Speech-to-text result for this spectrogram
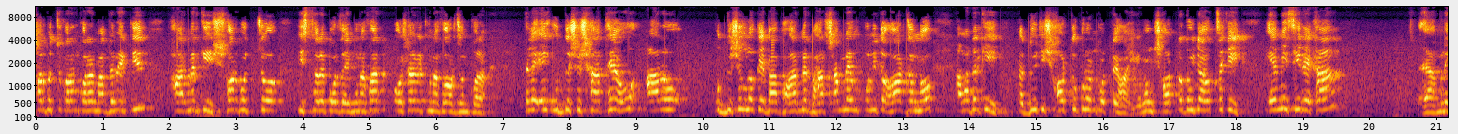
সর্বোচ্চকরণ করার মাধ্যমে একটি ফার্মের কি সর্বোচ্চ স্তরে পর্যায়ে মুনাফার অস্বাভাবিক মুনাফা অর্জন করা। তাহলে এই উদ্দেশ্যের সাথেও আরও উদ্দেশ্যগুলোকে বা ধর্মের ভারসাম্যে উপনীত হওয়ার জন্য আমাদের কি দুইটি শর্ত পূরণ করতে হয়। এবং শর্ত দুইটা হচ্ছে কি এমইসি রেখা মানে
